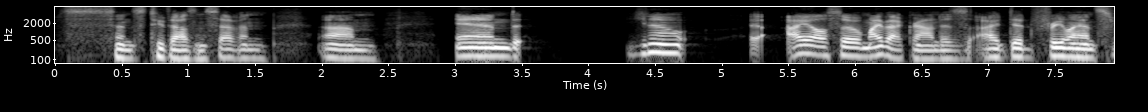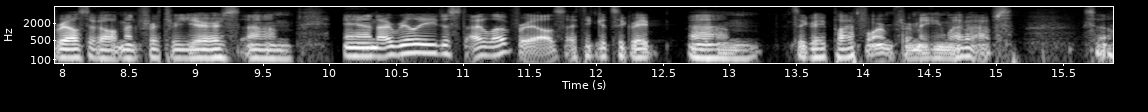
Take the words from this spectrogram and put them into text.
since 2007. Um, and you know, I also my background is I did freelance Rails development for three years, um, and I really just I love Rails. I think it's a great um, it's a great platform for making web apps. So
